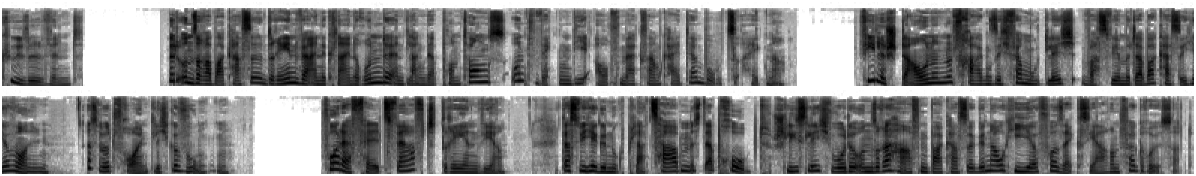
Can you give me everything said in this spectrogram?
Küselwind. Mit unserer Barkasse drehen wir eine kleine Runde entlang der Pontons und wecken die Aufmerksamkeit der Bootseigner. Viele staunen und fragen sich vermutlich, was wir mit der Barkasse hier wollen. Es wird freundlich gewunken. Vor der Felswerft drehen wir. Dass wir hier genug Platz haben, ist erprobt. Schließlich wurde unsere Hafenbarkasse genau hier vor sechs Jahren vergrößert.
